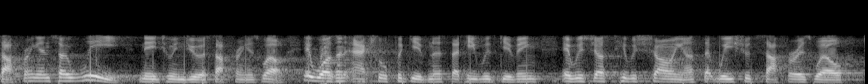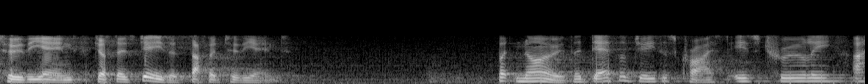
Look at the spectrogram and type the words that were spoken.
suffering, and so we need to endure suffering as well. It wasn't actual forgiveness that he was giving, it was just he was showing us that we should suffer as well to the end, just as Jesus suffered to the end. But no, the death of Jesus Christ is truly a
